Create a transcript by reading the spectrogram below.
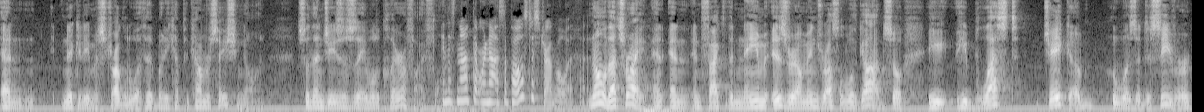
And Nicodemus struggled with it, but he kept the conversation going. So then Jesus is able to clarify for him. And it's not that we're not supposed to struggle with it. No, that's right. And, and in fact, the name Israel means wrestled with God. So he, he blessed Jacob, who was a deceiver,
